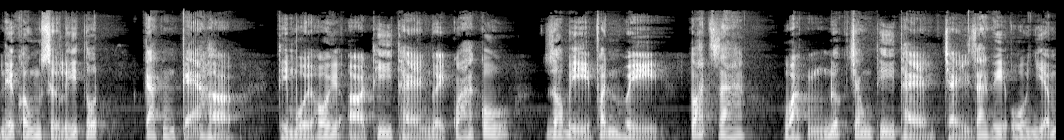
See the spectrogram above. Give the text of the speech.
nếu không xử lý tốt các kẽ hở, thì mùi hôi ở thi thể người quá cố do bị phân hủy toát ra hoặc nước trong thi thể chảy ra gây ô nhiễm,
